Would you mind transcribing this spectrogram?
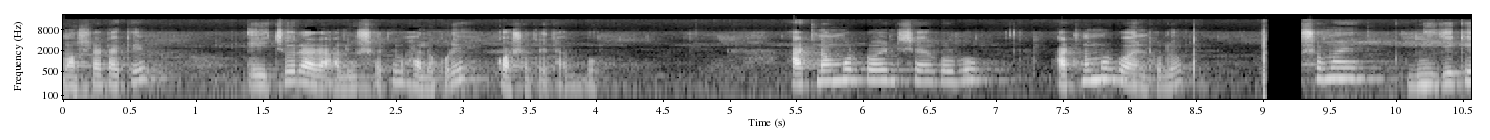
মশলাটাকে এঁচোড় আর আলুর সাথে ভালো করে কষাতে থাকব। আট নম্বর পয়েন্ট শেয়ার করব। আট নম্বর পয়েন্ট হলো সময় নিজেকে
